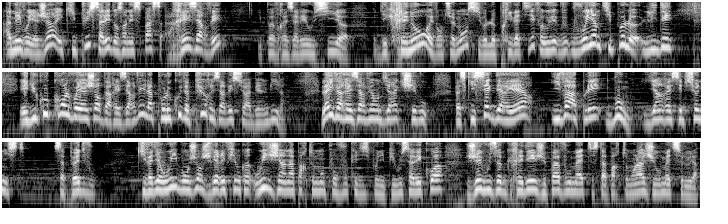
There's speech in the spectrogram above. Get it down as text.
à mes voyageurs et qu'ils puissent aller dans un espace réservé ils peuvent réserver aussi euh, des créneaux, éventuellement, s'ils veulent le privatiser. vous, voyez un petit peu l'idée. Et du coup, quand le voyageur va réserver, là, pour le coup, il va plus réserver sur Airbnb. Là, il va réserver en direct chez vous. Parce qu'il sait que derrière, il va appeler, boum, il y a un réceptionniste. Ça peut être vous qui va dire oui bonjour je vérifie mon oui j'ai un appartement pour vous qui est disponible puis vous savez quoi? Je vais vous upgrader je vais pas vous mettre cet appartement là je vais vous mettre celui là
